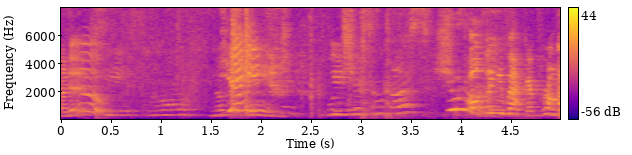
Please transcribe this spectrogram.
I do. Yay! Will you share some with us? Sure. I'll bring you back, I promise.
